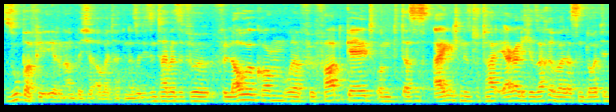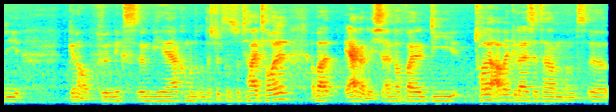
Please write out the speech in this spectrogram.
super viel ehrenamtliche Arbeit hatten. Also die sind teilweise für, für Lau gekommen oder für Fahrtgeld und das ist eigentlich eine total ärgerliche Sache, weil das sind Leute, die genau für nichts irgendwie herkommen und unterstützen. Das ist total toll, aber ärgerlich, einfach weil die tolle Arbeit geleistet haben und äh,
